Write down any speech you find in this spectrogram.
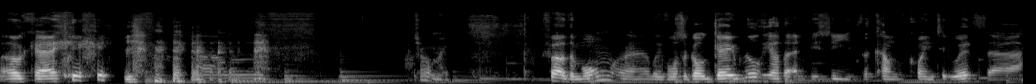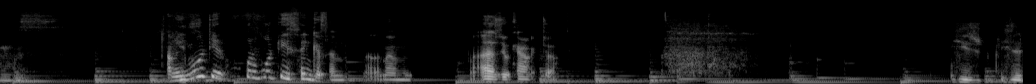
okay. um, charming. Furthermore, uh, we've also got Gabriel, the other NPC you've become acquainted with. Uh, I mean, what do you what, what do you think of him at the moment as your character? he's he's a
